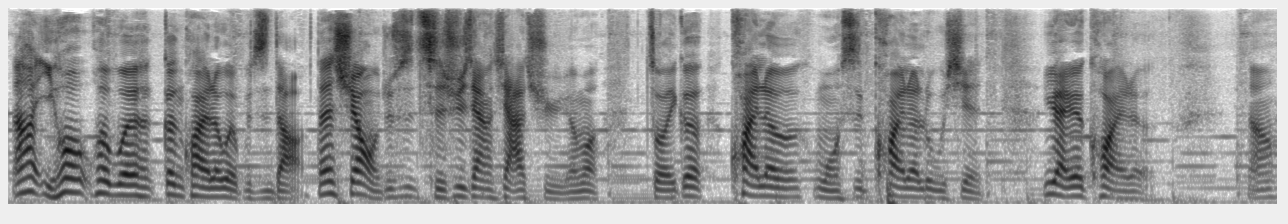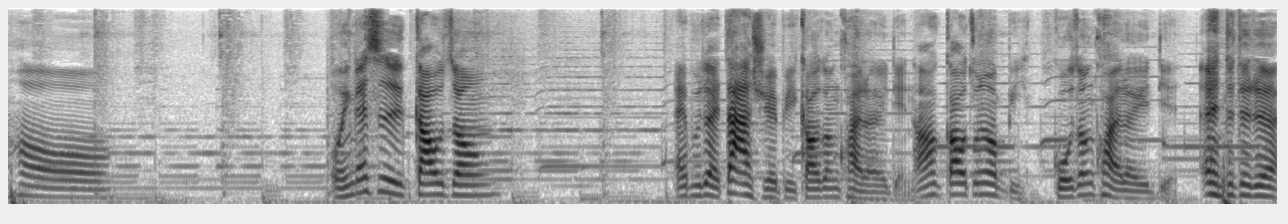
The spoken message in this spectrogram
然后以后会不会更快乐，我也不知道。但希望我就是持续这样下去，有没有走一个快乐模式、快乐路线，越来越快乐。然后我应该是高中，哎，不对，大学比高中快乐一点，然后高中又比国中快乐一点。哎，对对对，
